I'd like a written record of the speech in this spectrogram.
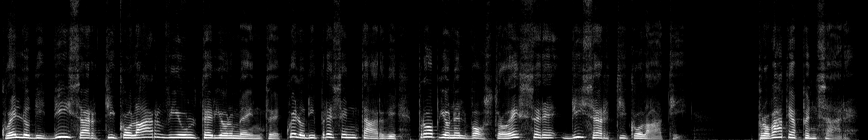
quello di disarticolarvi ulteriormente, quello di presentarvi proprio nel vostro essere disarticolati. Provate a pensare.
